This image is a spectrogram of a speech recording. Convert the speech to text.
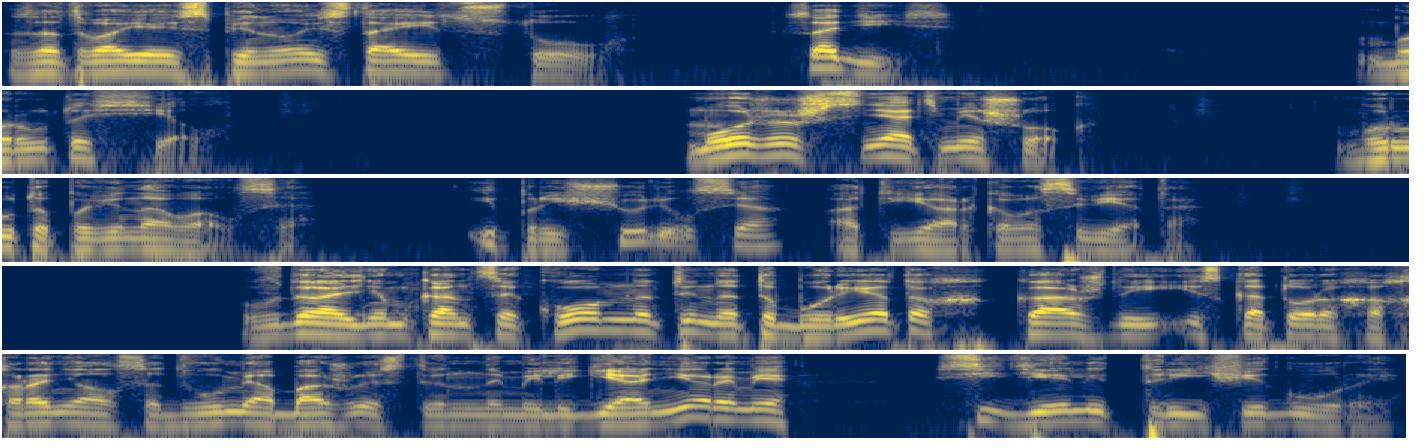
«За твоей спиной стоит стул. Садись». Бруто сел. «Можешь снять мешок». Бруто повиновался и прищурился от яркого света. В дальнем конце комнаты на табуретах, каждый из которых охранялся двумя божественными легионерами, сидели три фигуры.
